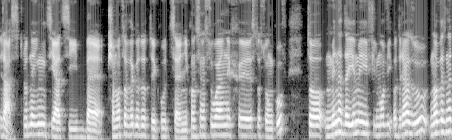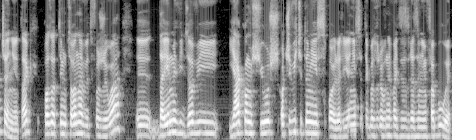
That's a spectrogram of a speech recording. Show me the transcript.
raz, trudnej inicjacji, b, przemocowego dotyku, c, niekonsensualnych stosunków, to my nadajemy jej filmowi od razu nowe znaczenie, tak? Poza tym, co ona wytworzyła, y, dajemy widzowi jakąś już, oczywiście to nie jest spoiler, ja nie chcę tego zrównywać ze zdradzeniem fabuły,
